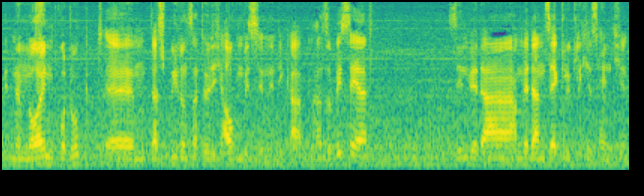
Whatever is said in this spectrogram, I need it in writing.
mit einem neuen Produkt, äh, das spielt uns natürlich auch ein bisschen in die Karten. Also bisher sind wir da, haben wir da ein sehr glückliches Händchen.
